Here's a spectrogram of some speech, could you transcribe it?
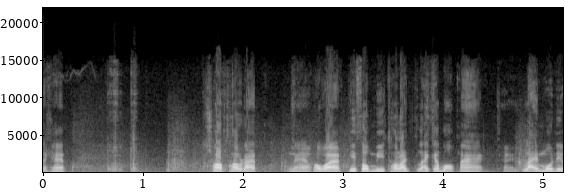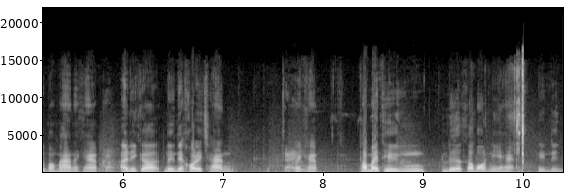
นะครับ ชอบทาวรัตนะคครัรับบเพราะว่าพี่สมมีทาวรัตหลายกระบอกมากใช่หลายโมเดลมากๆนะครับครับ อันนี้ก็หนึ่งในคอลเลคชันใจนะครับทำไมถึงเลือกกระบอกนี้ฮะนิดหนึ่ง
